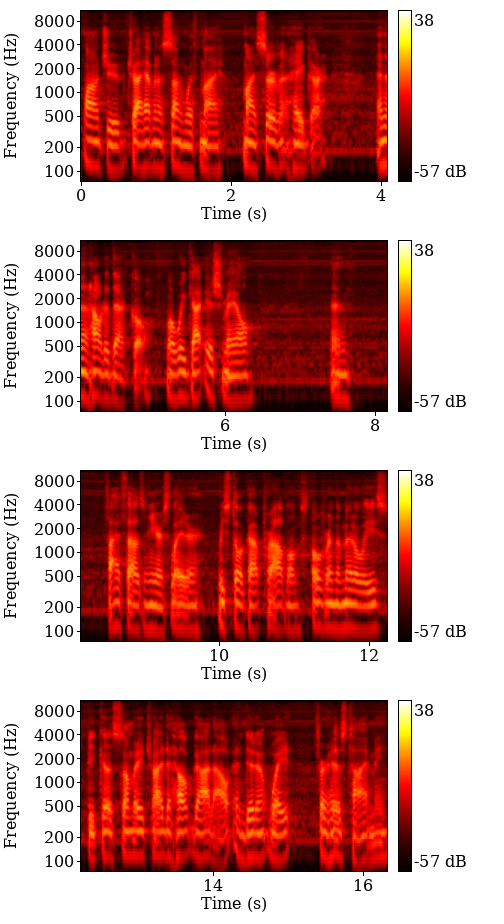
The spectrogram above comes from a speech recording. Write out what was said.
Why don't you try having a son with my, my servant Hagar? And then how did that go? Well, we got Ishmael, and 5,000 years later, we still got problems over in the Middle East because somebody tried to help God out and didn't wait for his timing.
